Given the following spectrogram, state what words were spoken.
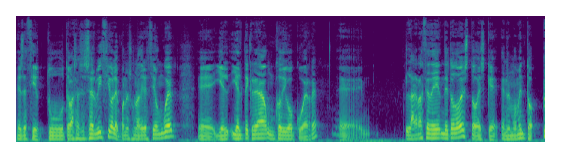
Es decir, tú te vas a ese servicio, le pones una dirección web eh, y, él, te crea un código QR. Eh, la gracia de, todo esto es que en el momento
